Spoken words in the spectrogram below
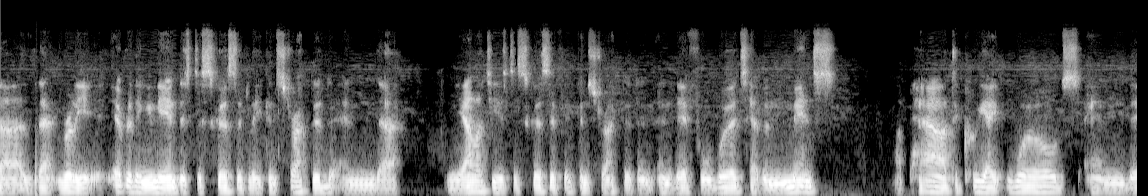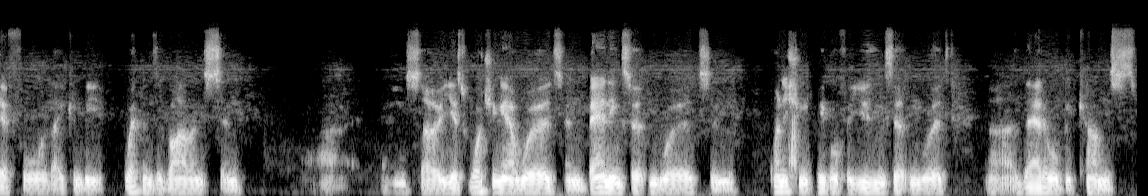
uh, that really everything in the end is discursively constructed and uh, reality is discursively constructed and, and therefore words have immense uh, power to create worlds and therefore they can be weapons of violence and uh, and so, yes, watching our words and banning certain words and punishing people for using certain words, uh, that all becomes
